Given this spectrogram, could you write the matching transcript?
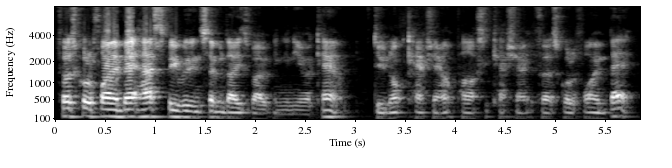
First qualifying bet has to be within seven days of opening a new account. Do not cash out, partially cash out your first qualifying bet.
